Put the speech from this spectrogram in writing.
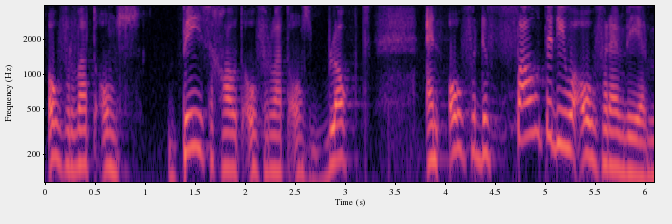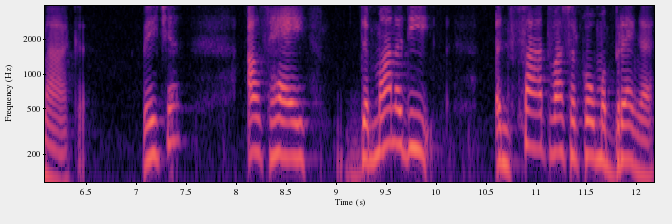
over wat ons bezighoudt, over wat ons blokt en over de fouten die we over en weer maken. Weet je? Als hij de mannen die een vaatwasser komen brengen,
